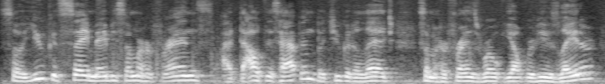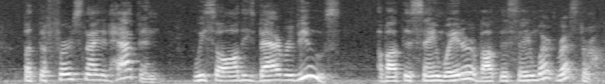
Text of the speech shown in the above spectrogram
So you could say maybe some of her friends, I doubt this happened, but you could allege some of her friends wrote Yelp reviews later. But the first night it happened, we saw all these bad reviews about this same waiter, about this same restaurant.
